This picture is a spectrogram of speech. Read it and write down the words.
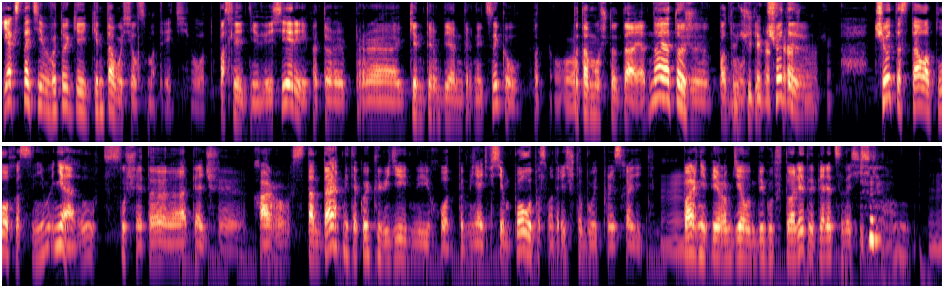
я, кстати, в итоге Гентаму сел смотреть. Вот последние две серии, которые про гендербендерный цикл. Ого. Потому что, да, я, ну я тоже подумал, Звучит что что-то... что-то стало плохо с аниме. Не, ну, слушай, это опять же хор... стандартный такой комедийный ход. Поменять всем пол и посмотреть, что будет происходить. Mm. Парни первым делом бегут в туалет и пялятся на сиськи. Ну,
